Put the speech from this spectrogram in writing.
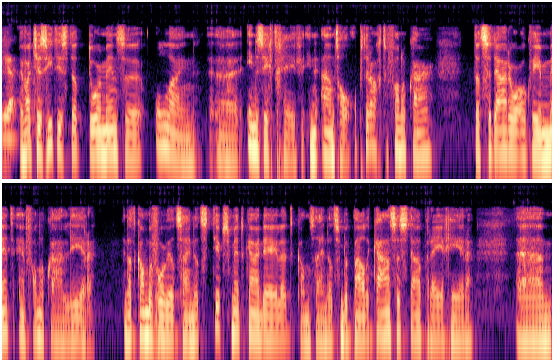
Ja. En wat je ziet is dat door mensen online uh, inzicht geven in een aantal opdrachten van elkaar, dat ze daardoor ook weer met en van elkaar leren. En dat kan bijvoorbeeld zijn dat ze tips met elkaar delen. Het kan zijn dat ze een bepaalde casus daarop reageren. Um,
